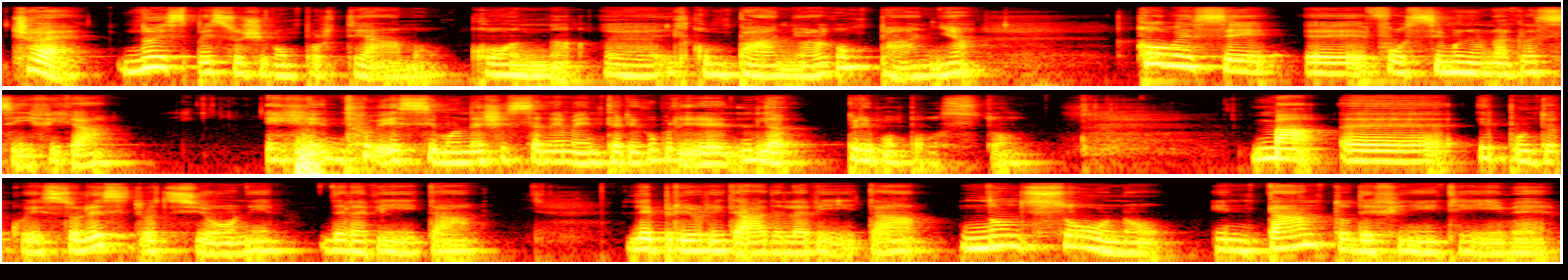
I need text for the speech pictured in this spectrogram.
Cioè, noi spesso ci comportiamo con eh, il compagno o la compagna come se eh, fossimo in una classifica e dovessimo necessariamente ricoprire il primo posto. Ma eh, il punto è questo, le situazioni della vita, le priorità della vita non sono intanto definitive,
